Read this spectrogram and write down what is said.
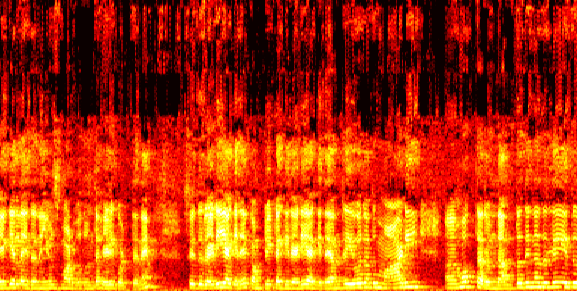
ಹೇಗೆಲ್ಲ ಇದನ್ನ ಯೂಸ್ ಮಾಡ್ಬೋದು ಅಂತ ಹೇಳಿಕೊಡ್ತೇನೆ. ಸೊ ಇದು ರೆಡಿ ಆಗಿದೆ ಕಂಪ್ಲೀಟ್ ಆಗಿ ರೆಡಿ ಆಗಿದೆ. ಅಂದ್ರೆ ಇವರು ಅದು ಮಾಡಿ ಹೋಗ್ತಾರೆ. ಒಂದು ಅರ್ಧ ದಿನದಲ್ಲಿ ಇದು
